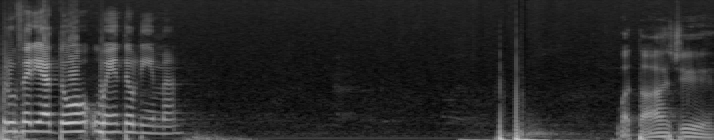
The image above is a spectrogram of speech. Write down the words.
para o vereador Wendel Lima. Boa tarde,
